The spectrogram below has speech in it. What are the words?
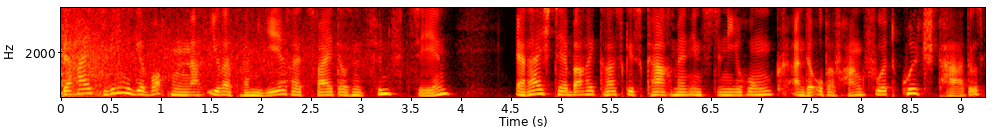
Bereits wenige Wochen nach ihrer Premiere 2015 erreichte Barikowskis Carmen-Inszenierung an der Oper Frankfurt Kultstatus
